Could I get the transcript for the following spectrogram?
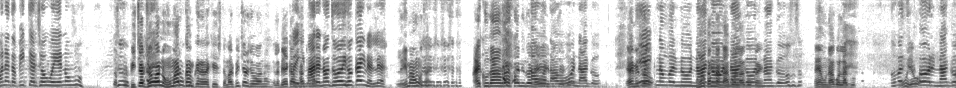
મને તો પિક્ચર જોવું હોય એનું હું? પિક્ચર જોવાનું હું મારું કામ કરી રાખીશ. તમારે પિક્ચર જોવાનું એટલે બે કામ મારે. ન જોઈ હકાય ને લે. એટલે એમાં શું થાય? આખું દામ રાખવાની તો નાગો. એ મિત્રો એક નંબર નો નાગો તમને નાગો લાગુ નાગો. હે હું નાગો લાગુ? હું એવો- નાગો.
